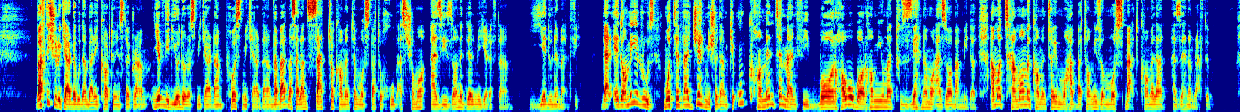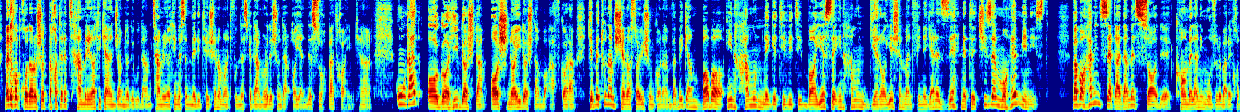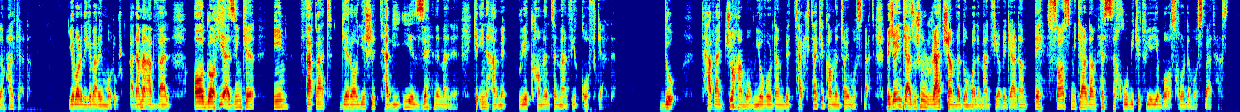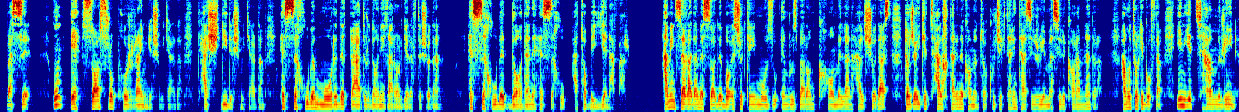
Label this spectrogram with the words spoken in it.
وقتی شروع کرده بودم برای کار تو اینستاگرام یه ویدیو درست می‌کردم پست می‌کردم و بعد مثلا 100 تا کامنت مثبت و خوب از شما عزیزان دل می‌گرفتم. یه دونه منفی. در ادامه روز متوجه می شدم که اون کامنت منفی بارها و بارها می اومد تو ذهنم و عذابم می‌داد. اما تمام کامنت های محبت آمیز و مثبت کاملا از ذهنم رفته بود. ولی خب خدا رو شکر به خاطر تمریناتی که انجام داده بودم تمریناتی مثل مدیتیشن و mindfulness که در موردشون در آینده صحبت خواهیم کرد اونقدر آگاهی داشتم آشنایی داشتم با افکارم که بتونم شناساییشون کنم و بگم بابا این همون negativity bias ه این همون گرایش منفی نگر ذهنت چیز مهمی نیست. و با همین سه قدم ساده کاملا این موضوع رو برای خودم حل کردم. یه بار دیگه برای مرور. قدم اول آگاهی از اینکه این فقط گرایش طبیعی ذهن منه که این همه روی کامنت منفی قفل کرده. دو توجه همو می آوردم به تک تک کامنت های مثبت. به جای اینکه از روشون رد شم و دنبال منفیا بگردم احساس می کردم حس خوبی که توی یه بازخورد مثبت هست. و سه اون احساس رو پررنگش می‌کردم تشدیدش می‌کردم حس خوب مورد قدردانی قرار گرفته شدن. حس خوب دادن حس خوب حتی به یه نفر. همین سه قدم ساده باعث شد که این موضوع امروز برام کاملا حل شده است تا جایی که تلخترین کامنت ها کوچکترین تأثیری روی مسیر کارم ندارن. همونطور که گفتم این یه تمرینه.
